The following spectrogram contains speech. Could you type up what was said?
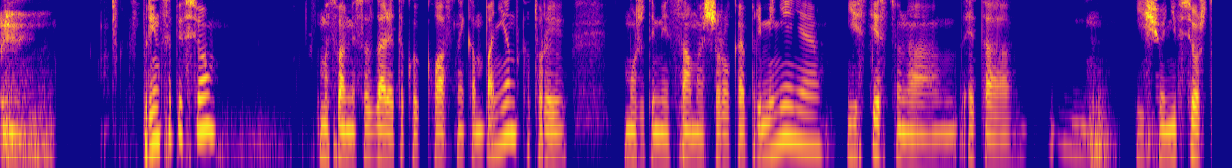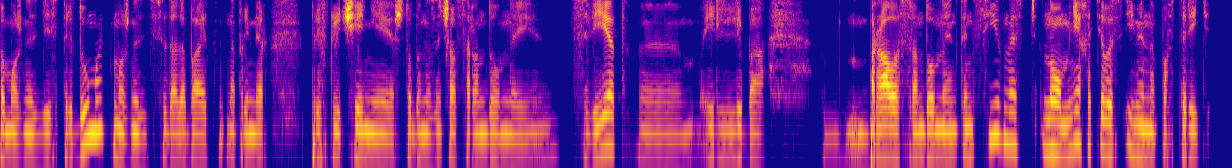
В принципе, все. Мы с вами создали такой классный компонент, который может иметь самое широкое применение. Естественно, это еще не все, что можно здесь придумать. Можно здесь сюда добавить, например, при включении, чтобы назначался рандомный цвет, э, или либо бралась рандомная интенсивность, но мне хотелось именно повторить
